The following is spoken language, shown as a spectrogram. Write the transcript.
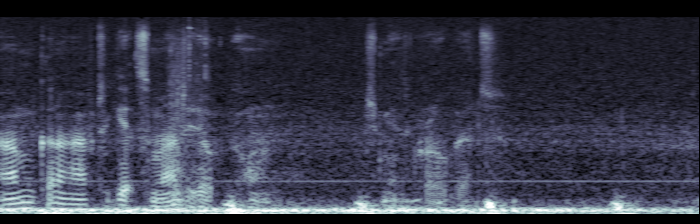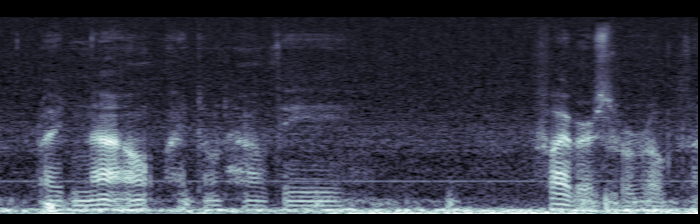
I'm gonna have to get some antidote going, which means grow bits. Right now, the fibers for rope though.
